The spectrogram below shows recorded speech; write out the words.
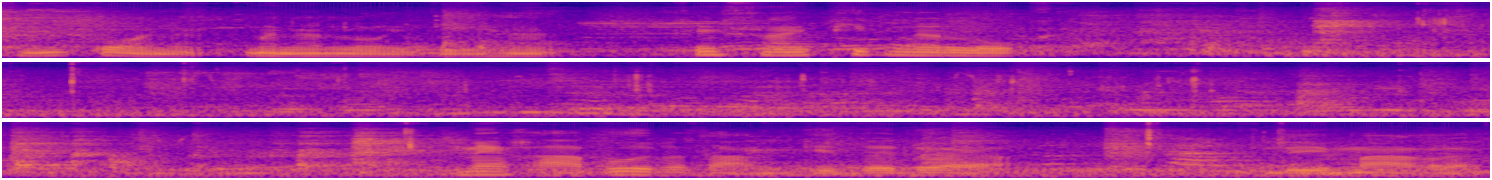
ครั้งก่อนอะมันอร่อยดีฮะคล้ายๆพริกนรกแม่ค้าพูดภาษาอังกฤษได้ด้วยอะ ดีมากเลย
